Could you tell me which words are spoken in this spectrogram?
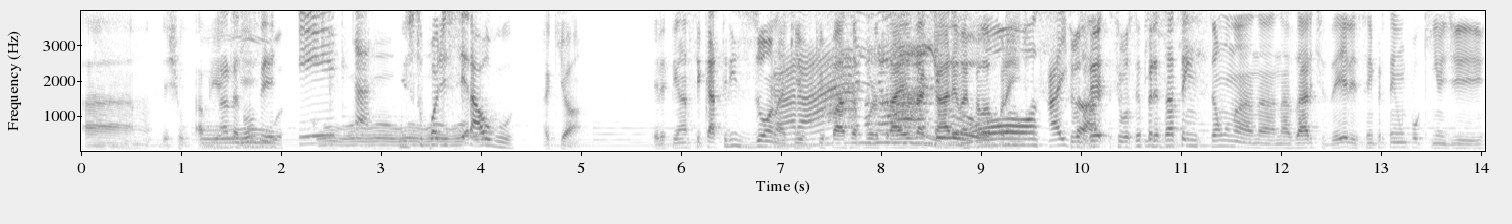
Ah, deixa eu abrir Nada, aqui. não vi. Eita. Isso pode ser algo. Aqui, ó. Ele tem uma cicatrizona aqui que passa por trás da cara e vai pela frente. Nossa, Ai, Se você, se você prestar atenção na- na- nas artes dele, sempre tem um pouquinho de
